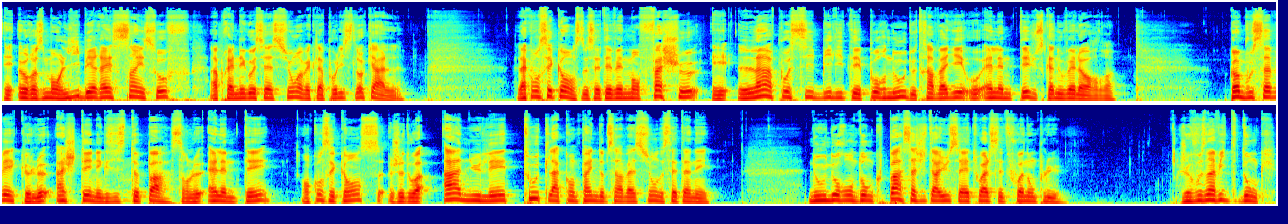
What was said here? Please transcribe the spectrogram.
et heureusement libérés sains et saufs après négociation avec la police locale. La conséquence de cet événement fâcheux est l'impossibilité pour nous de travailler au LMT jusqu'à nouvel ordre. Comme vous savez que le HT n'existe pas sans le LMT, en conséquence, je dois annuler toute la campagne d'observation de cette année. Nous n'aurons donc pas Sagittarius à étoile cette fois non plus. Je vous invite donc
